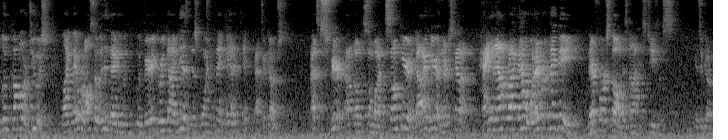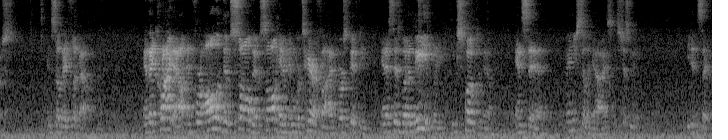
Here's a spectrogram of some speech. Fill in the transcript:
blue collar Jewish, like they were also inundated with, with very Greek ideas at this point to think, man, it, it, that's a ghost. That's a spirit. I don't know if it's somebody that sunk here and died here and they're just kind of hanging out right now, whatever it may be. Their first thought is not, it's Jesus, it's a ghost. And so they flip out. And they cried out, and for all of them saw them, saw him, and were terrified. Verse 50. And it says, But immediately he spoke to them and said, Man, you silly guys, it's just me. He didn't say it.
